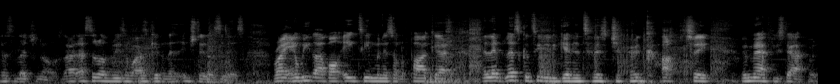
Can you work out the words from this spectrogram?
Just to let you know. So that's another reason why I was getting as interested as it is. Right? And we got about 18 minutes on the podcast. And let, us continue to get into this Jared Goff with Matthew Stafford.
